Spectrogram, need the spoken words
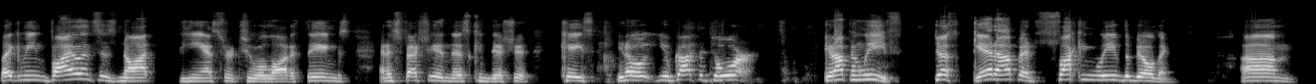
Like, I mean, violence is not the answer to a lot of things, and especially in this condition case, you know, you've got the door. Get up and leave. Just get up and fucking leave the building. Um,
